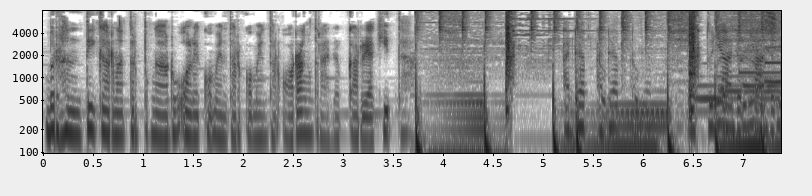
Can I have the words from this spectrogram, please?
berhenti karena terpengaruh oleh komentar-komentar orang terhadap karya kita. Adap, adap tuh. Waktunya adaptasi.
